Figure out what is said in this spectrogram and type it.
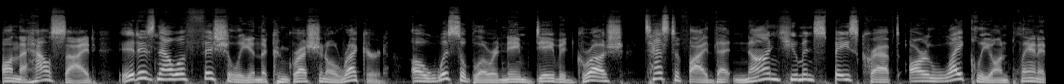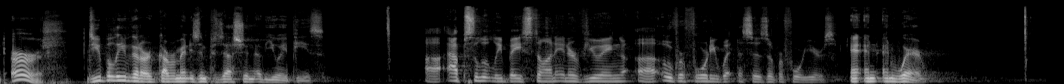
On the House side, it is now officially in the congressional record. A whistleblower named David Grush testified that non human spacecraft are likely on planet Earth. Do you believe that our government is in possession of UAPs? Uh, absolutely, based on interviewing uh, over 40 witnesses over four years. And, and, and where?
